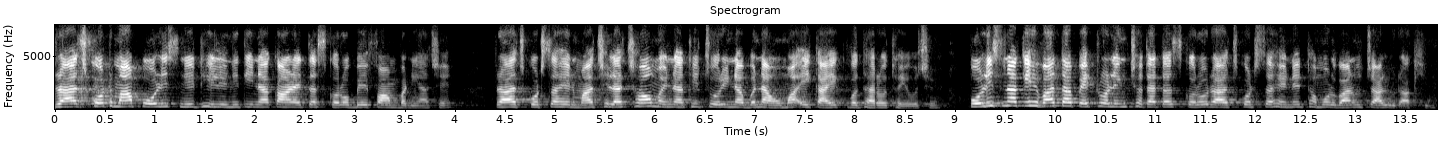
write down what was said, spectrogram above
રાજકોટમાં પોલીસની ઢીલી નીતિના કારણે તસ્કરો બેફામ બન્યા છે. રાજકોટ શહેરમાં છેલ્લા છ મહિનાથી ચોરીના બનાવોમાં એકાએક વધારો થયો છે. પોલીસના કહેવાતા પેટ્રોલિંગ છતાં તસ્કરો રાજકોટ શહેરને ધમોડવાનું ચાલુ રાખ્યું.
